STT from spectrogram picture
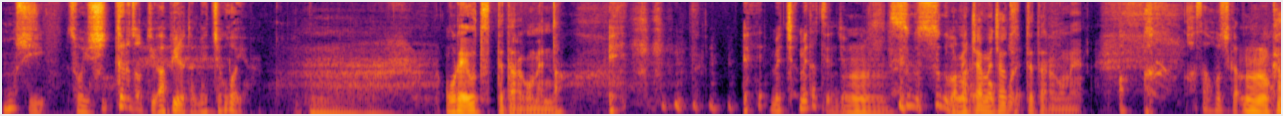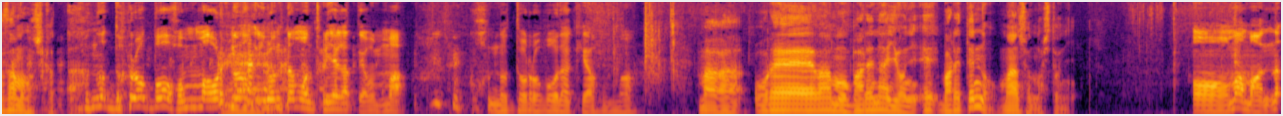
もし、そういう知ってるぞっていうアピールだったらめっちゃ怖いやん。俺映ってたらごめんな。え、めっちゃ目立つやん、じゃん。すぐ、すぐ分かる。めちゃめちゃ映っ俺てたらごめん。あ、か傘欲しかった。うん、傘も欲しかった。この泥棒、ほんま俺のいろんなもん取りやがって、ほんま。この泥棒だけはほんま。まあ、俺はもうバレないように、え、バレてんの？マンションの人に。ああ、まあまあ、な、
